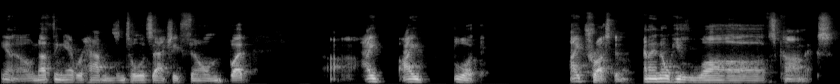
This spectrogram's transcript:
You know, nothing ever happens until it's actually filmed. But uh, I, I look, I trust him, and I know he loves comics.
